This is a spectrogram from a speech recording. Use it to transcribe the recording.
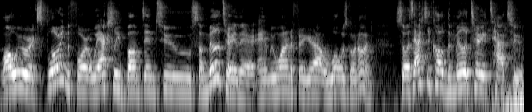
While we were exploring the fort, we actually bumped into some military there and we wanted to figure out what was going on. So it's actually called the military tattoo.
